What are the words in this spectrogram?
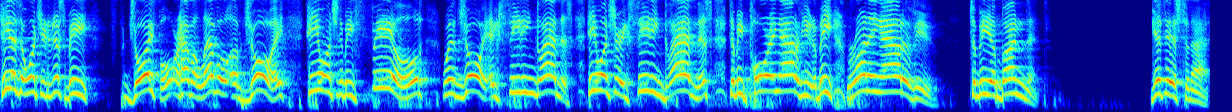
he doesn't want you to just be joyful or have a level of joy. He wants you to be filled with joy, exceeding gladness. He wants your exceeding gladness to be pouring out of you, to be running out of you, to be abundant. Get this tonight.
